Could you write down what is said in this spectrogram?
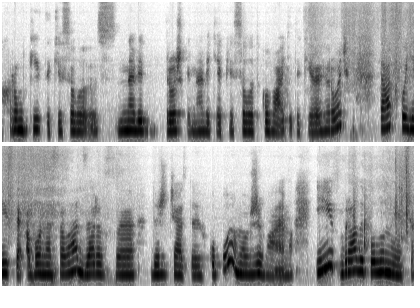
хрумкі, такі навіть трошки навіть які солодкуваті такі огірочки. Так поїсти або на салат. Зараз е, дуже часто їх купуємо, вживаємо. І брали полуницю.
